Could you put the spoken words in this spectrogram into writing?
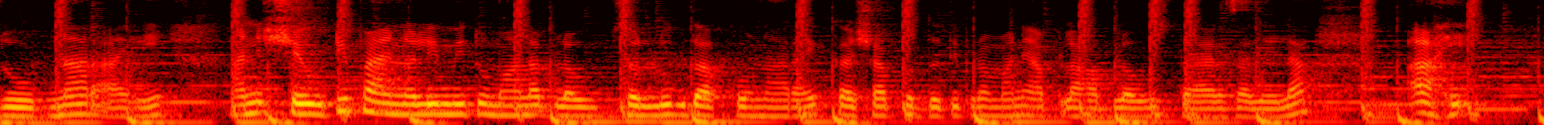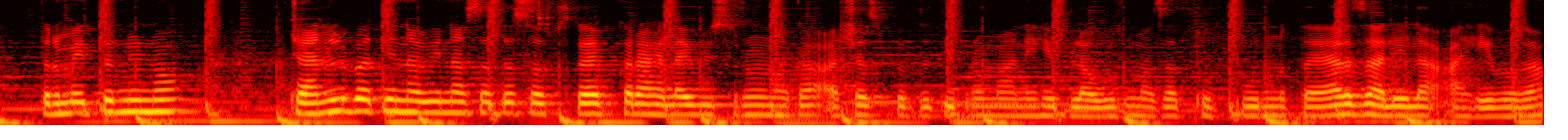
जोडणार आहे. आणि शेवटी फायनली मी तुम्हाला ब्लाऊजचा लुक दाखवणार आहे. कशा पद्धतीप्रमाणे आपला हा ब्लाऊज तयार झालेला आहे. तर मैत्रिणीनो चॅनलवरती नवीन असा तर सबस्क्राईब करायला विसरू नका. अशाच पद्धतीप्रमाणे हे ब्लाऊज माझा तो पूर्ण तयार झालेला आहे बघा.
